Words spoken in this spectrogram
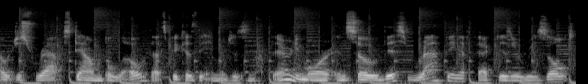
how it just wraps down below. That's because the image is not there anymore. And so this wrapping effect is a result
